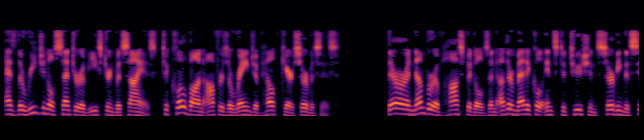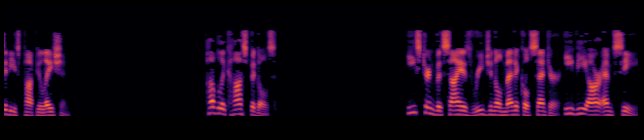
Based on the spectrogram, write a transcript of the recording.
As the regional center of eastern Visayas, Tacloban offers a range of healthcare services. There are a number of hospitals and other medical institutions serving the city's population. Public hospitals Eastern Visayas Regional Medical Center, EVRMC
